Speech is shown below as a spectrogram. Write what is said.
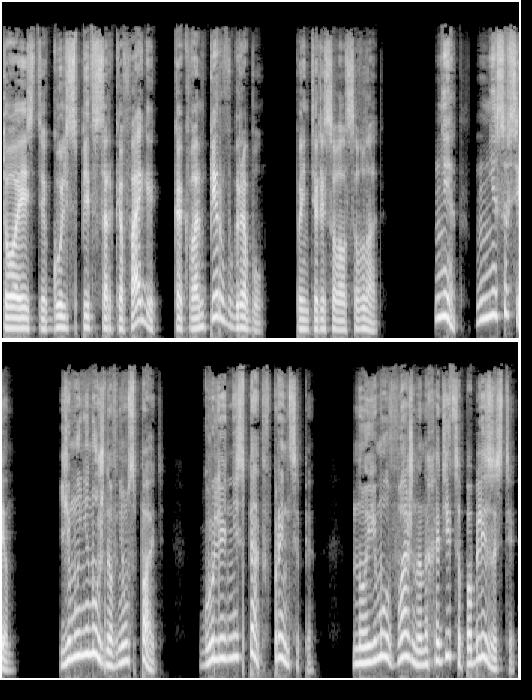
То есть Гуль спит в саркофаге, как вампир в гробу? Поинтересовался Влад. Нет, не совсем. Ему не нужно в нем спать. Гули не спят в принципе. Но ему важно находиться поблизости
